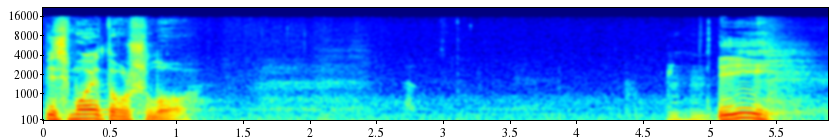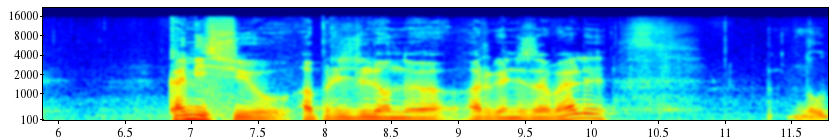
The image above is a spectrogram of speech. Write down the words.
Письмо это ушло. И комиссию определенную организовали. Ну,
